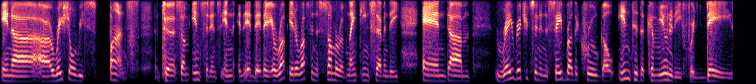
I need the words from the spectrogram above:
in a, a racial response to some incidents in they, they erupt it erupts in the summer of 1970 and um Ray Richardson and the Say Brother crew go into the community for days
